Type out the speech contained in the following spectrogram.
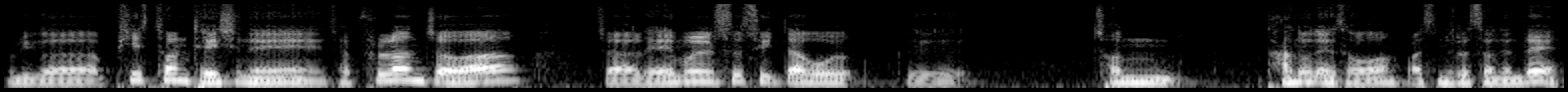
우리가 피스톤 대신에 자 플런저와 자 램을 쓸 수 있다고 그 전 단원에서 말씀드렸었는데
